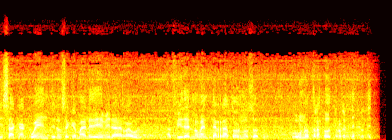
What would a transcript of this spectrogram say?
y saca cuenta y no sé qué más. Le dije, mira Raúl, a Fidel nos va a enterrar a todos nosotros, uno tras otro.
